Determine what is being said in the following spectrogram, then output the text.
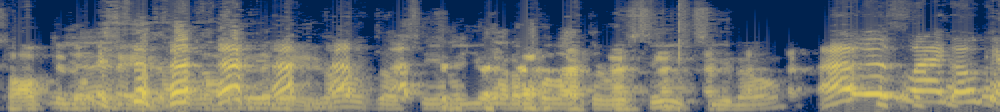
talk to yeah, those haters. no, Josina, you got to pull out the receipts. You know, I was like, okay,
